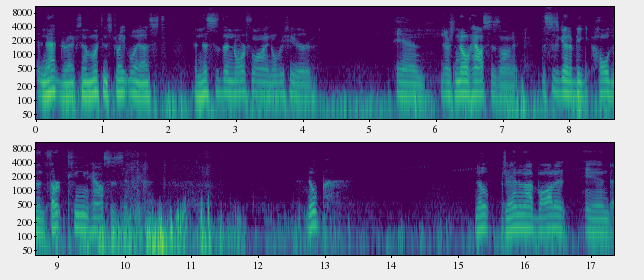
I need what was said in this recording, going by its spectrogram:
in that direction. I'm looking straight west, and this is the north line over here, and there's no houses on it. This is gonna be holding 13 houses in here. Nope. Nope, Jan and I bought it and uh,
